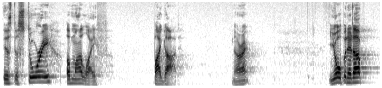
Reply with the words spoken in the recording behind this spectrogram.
is the story of my life by God. All right? You open it up,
